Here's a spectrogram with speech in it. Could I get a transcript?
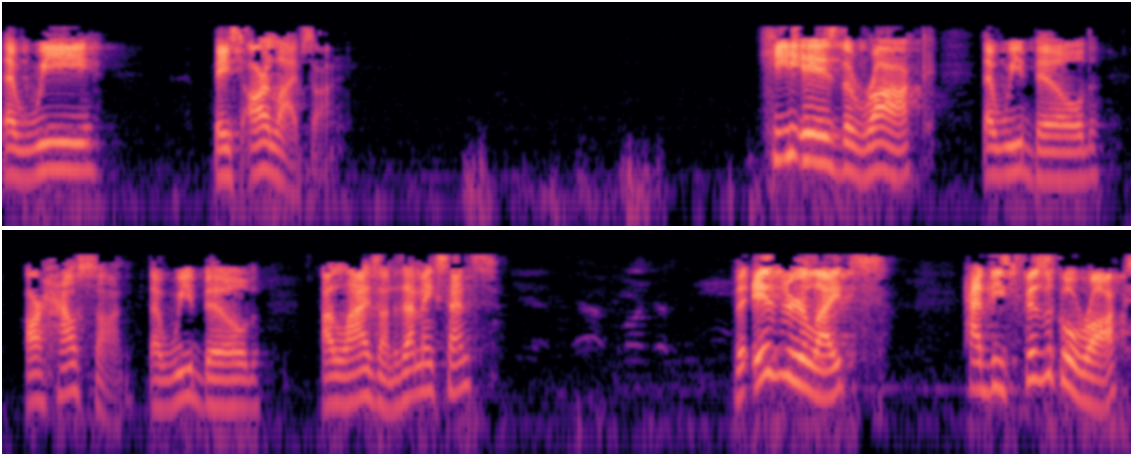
that we base our lives on. He is the rock that we build our house on, that we build our lives on. Does that make sense? The Israelites had these physical rocks,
